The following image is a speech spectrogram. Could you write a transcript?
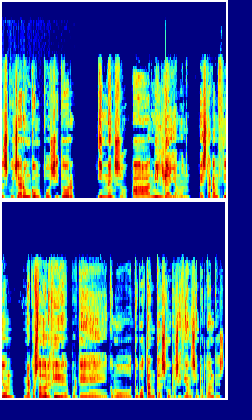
Escuchar a un compositor inmenso, a Neil Diamond. Esta canción me ha costado elegir, ¿eh? porque como tuvo tantas composiciones importantes,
